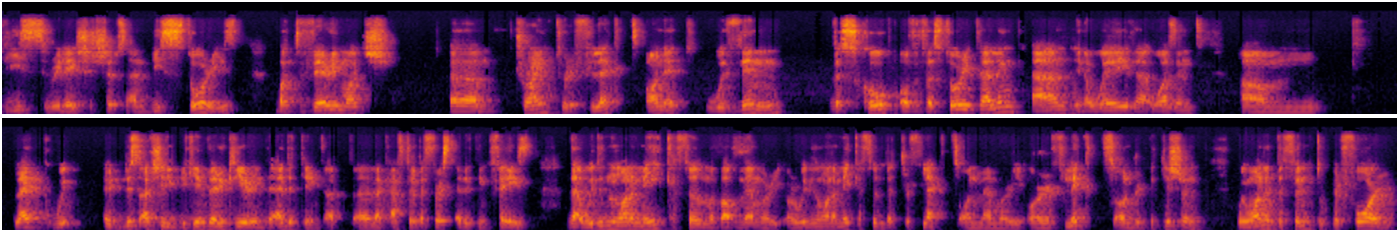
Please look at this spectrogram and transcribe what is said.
these relationships and these stories, but very much um, trying to reflect on it within the scope of the storytelling and in a way that wasn't um, like we, it, this actually became very clear in the editing at, uh, like after the first editing phase that we didn't want to make a film about memory or we didn't want to make a film that reflects on memory or reflects on repetition we wanted the film to perform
